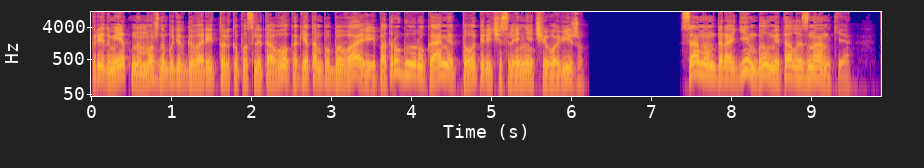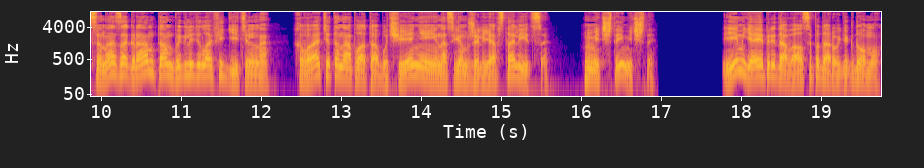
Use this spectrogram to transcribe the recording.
Предметно можно будет говорить только после того, как я там побываю и потрогаю руками то перечисление, чего вижу. Самым дорогим был металл изнанки. Цена за грамм там выглядела офигительно. Хватит и на оплату обучения, и на съем жилья в столице. Мечты, мечты. Им я и предавался по дороге к дому.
